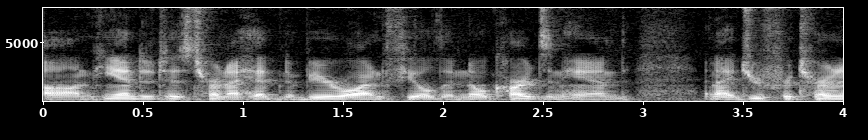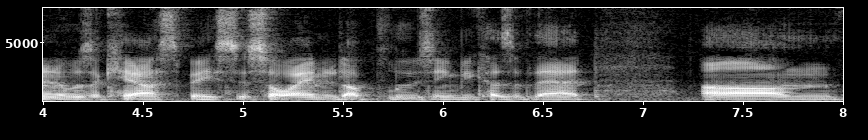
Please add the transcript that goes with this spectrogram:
um, he ended his turn. I had Nibiru on field and no cards in hand, and I drew for turn and it was a chaos space, so I ended up losing because of that. Um,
